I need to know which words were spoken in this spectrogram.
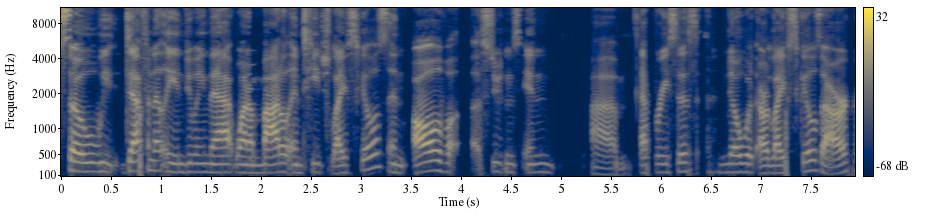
So we definitely, in doing that, want to model and teach life skills, and all of uh, students in um, Brisas know what our life skills are,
